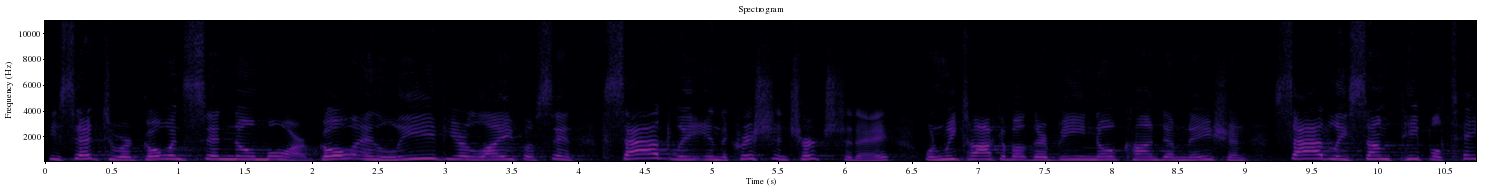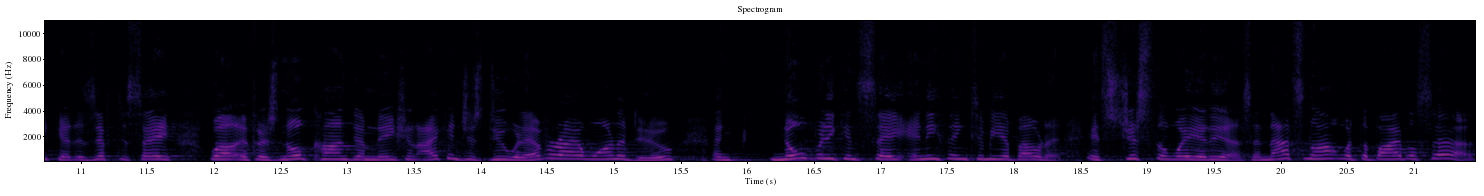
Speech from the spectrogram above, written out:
He said to her, Go and sin no more. Go and leave your life of sin. Sadly, in the Christian church today, when we talk about there being no condemnation, sadly, some people take it as if to say, Well, if there's no condemnation, I can just do whatever I want to do, and nobody can say anything to me about it. It's just the way it is. And that's not what the Bible says.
